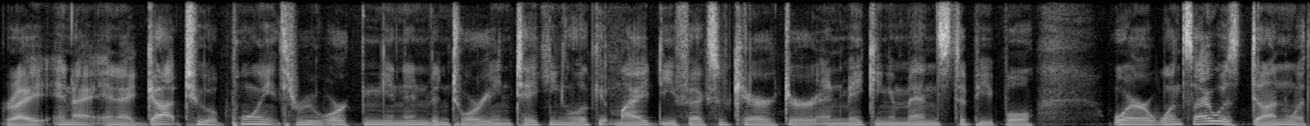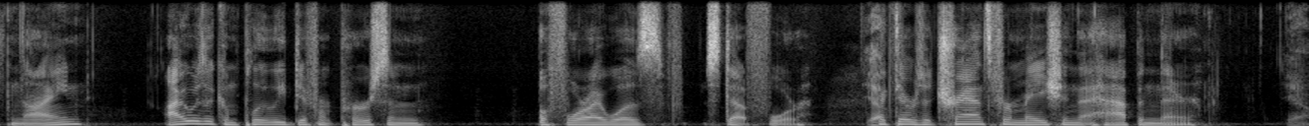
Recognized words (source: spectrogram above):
Right. And I and I got to a point through working in inventory and taking a look at my defects of character and making amends to people where once I was done with nine, I was a completely different person before I was step four. Yeah. Like there was a transformation that happened there Yeah.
